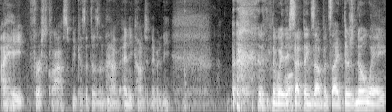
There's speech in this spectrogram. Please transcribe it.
I hate First Class because it doesn't have any continuity. the way they Well- set things up, it's like there's no way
